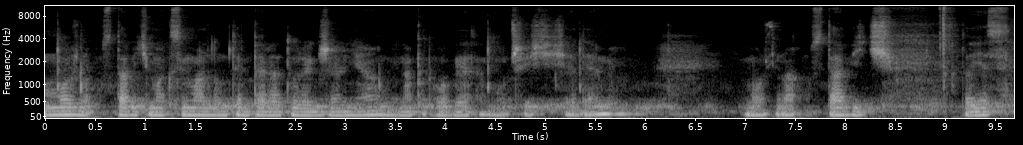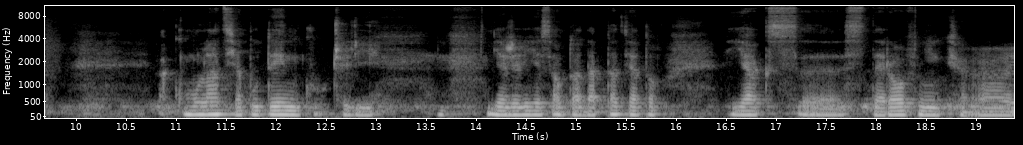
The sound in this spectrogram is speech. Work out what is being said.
można ustawić maksymalną temperaturę grzania. Na podłogę było 37. Można ustawić, to jest akumulacja budynku, czyli jeżeli jest autoadaptacja, to jak s- sterownik, a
